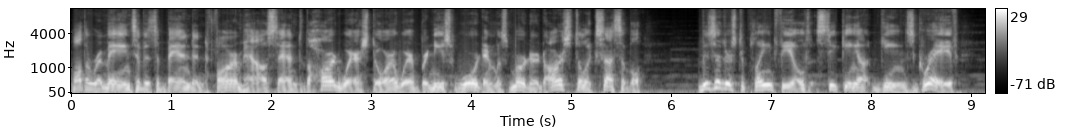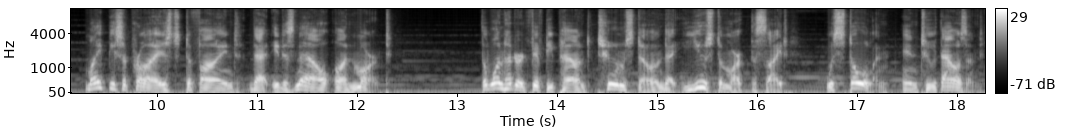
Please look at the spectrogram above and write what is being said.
While the remains of his abandoned farmhouse and the hardware store where Bernice Worden was murdered are still accessible, visitors to Plainfield seeking out Gein's grave might be surprised to find that it is now unmarked. The 150-pound tombstone that used to mark the site was stolen in 2000,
